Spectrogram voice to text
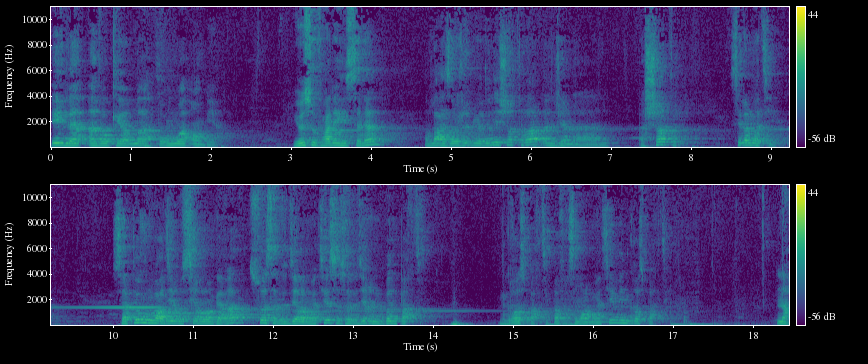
Et il a invoqué Allah pour moi en bien. Yusuf alayhi salam, Allah Azza lui a donné shatra al-jamal. Al-shatr, c'est la moitié. Ça peut vouloir dire aussi en langue arabe, soit ça veut dire la moitié, soit ça veut dire une bonne partie. Une grosse partie, pas forcément la moitié, mais une grosse partie. Non.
